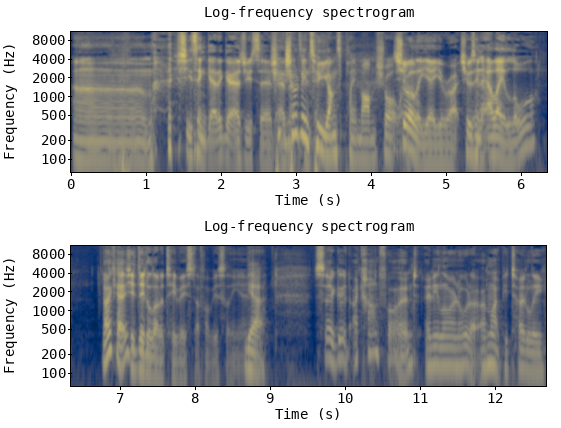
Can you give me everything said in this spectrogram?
Um, she's in Gattaca, as you said. She, she would have been too young to play mom, surely. Surely, yeah, you're right. She was in. LA Law. Okay. She did a lot of TV stuff, obviously. Yeah. yeah. So good. I can't find any Law and Order. I might be totally.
